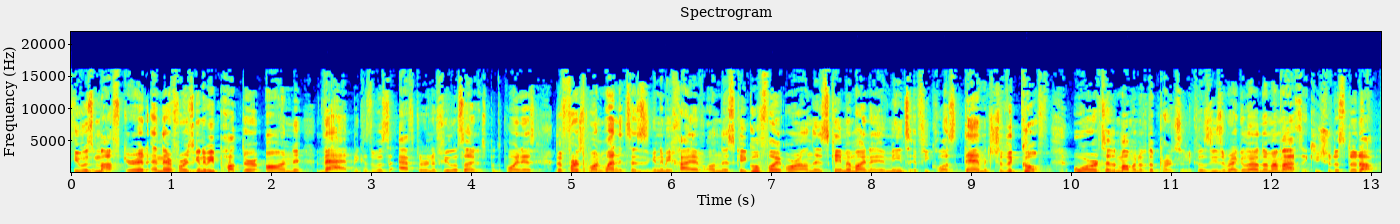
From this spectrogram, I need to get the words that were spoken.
He was mafkir, and therefore he's going to be potter on that because it was after nefilas But the point is, the first one when it says he's going to be chayev on this kegufoy or on this kememaina, it means if he caused damage to the goof or to the moment of the person because he's a regular on the mamazik, he should have stood up.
